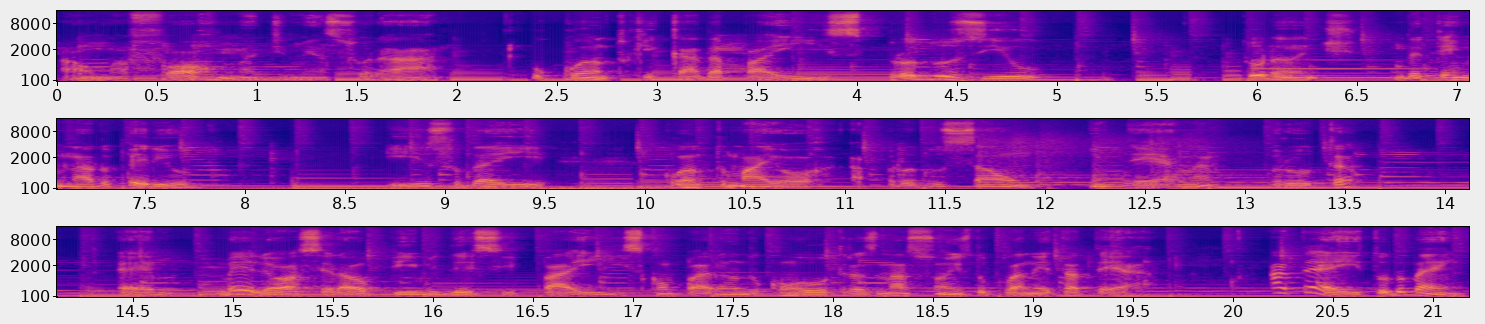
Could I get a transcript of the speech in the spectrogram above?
a uma forma de mensurar o quanto que cada país produziu durante um determinado período. E isso daí, quanto maior a produção interna bruta, é, melhor será o PIB desse país comparando com outras nações do planeta Terra. Até aí tudo bem,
